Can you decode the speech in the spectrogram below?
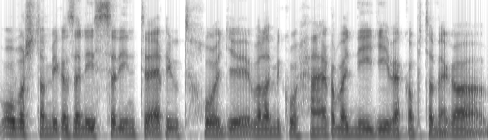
olvastam még a zenésszel interjút, hogy valamikor három vagy négy éve kapta meg a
